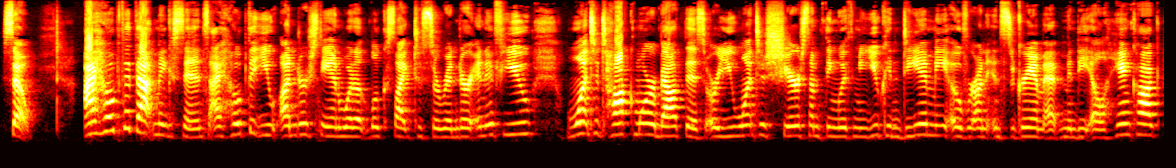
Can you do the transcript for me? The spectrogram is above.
So, I hope that that makes sense. I hope that you understand what it looks like to surrender. And if you want to talk more about this or you want to share something with me, you can DM me over on Instagram at Mindy L. Hancock.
